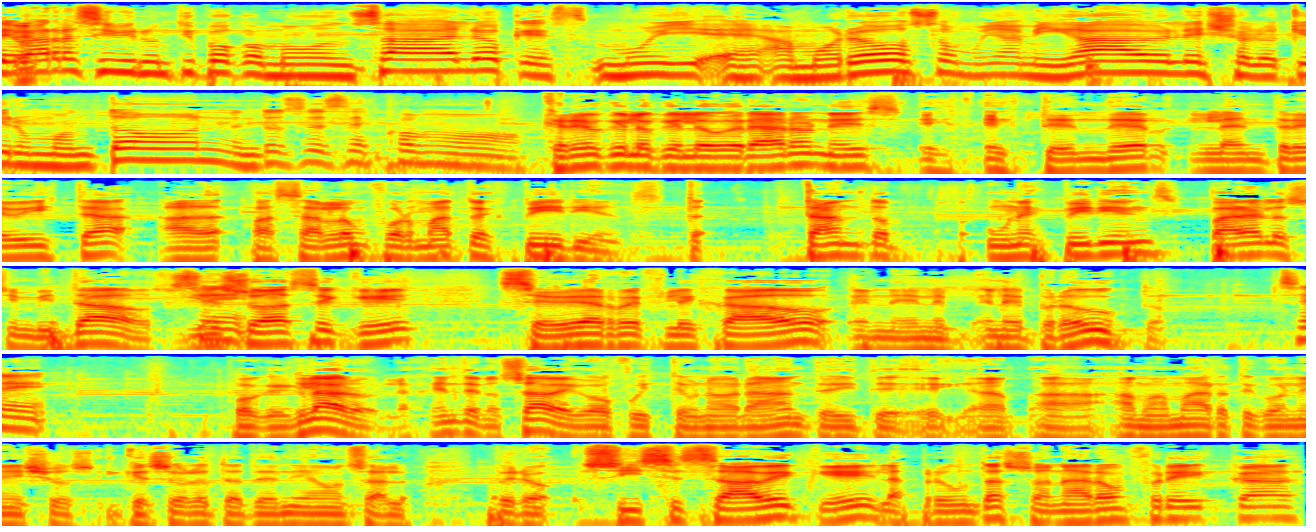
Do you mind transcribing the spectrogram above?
te va a recibir un tipo como Gonzalo, que es muy eh, amoroso, muy amigable, yo lo quiero un montón. Entonces es como... Creo que lo que lograron es es extender la entrevista a pasarla a un formato experience. Tanto una experience para los invitados. Sí. Y eso hace que se vea reflejado en, en el- en el producto. Sí. Porque claro, la gente no sabe que vos fuiste una hora antes y te- eh, a, a- a mamarte con ellos y que solo te atendía Gonzalo. Pero sí se sabe que las preguntas sonaron frescas,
